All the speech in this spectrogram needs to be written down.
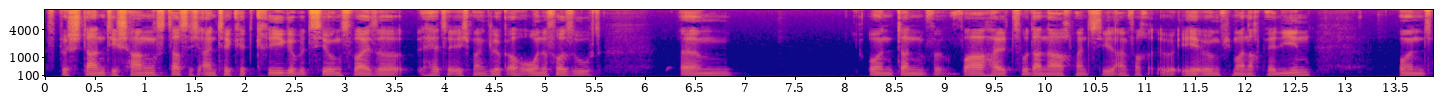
es bestand die Chance, dass ich ein Ticket kriege, beziehungsweise hätte ich mein Glück auch ohne versucht. Ähm, und dann war halt so danach mein Ziel einfach eh irgendwie mal nach Berlin. Und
